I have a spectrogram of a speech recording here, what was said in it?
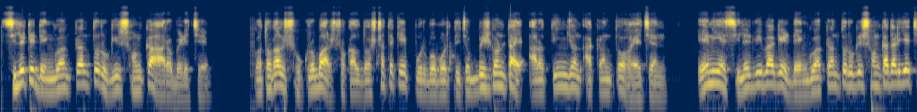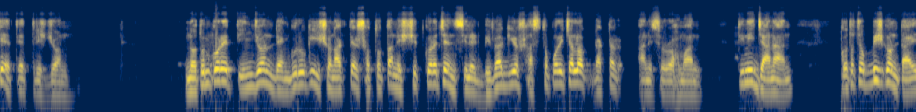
সিলেটে ডেঙ্গু আক্রান্ত রোগীর সংখ্যা আরও বেড়েছে। গতকাল শুক্রবার সকাল দশটা থেকে পূর্ববর্তী চব্বিশ ঘন্টায় আরও তিনজন আক্রান্ত হয়েছেন। এ নিয়ে সিলেট বিভাগে ডেঙ্গু আক্রান্ত রোগীর সংখ্যা দাঁড়িয়েছে তেত্রিশ জন। নতুন করে তিনজন ডেঙ্গু রোগী শনাক্তের সত্যতা নিশ্চিত করেছেন সিলেট বিভাগীয় স্বাস্থ্য পরিচালক ডাক্তার আনিসুর রহমান। তিনি জানান, গত চব্বিশ ঘন্টায়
